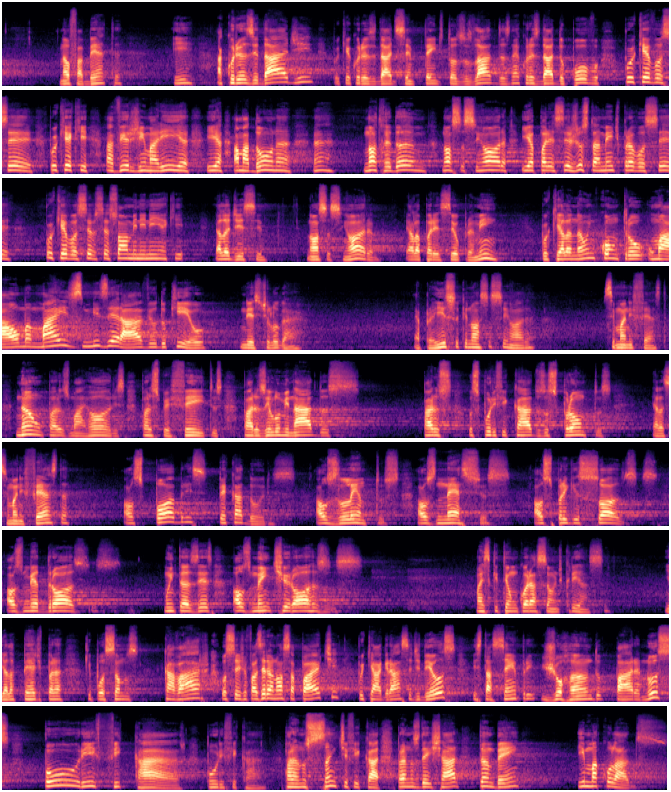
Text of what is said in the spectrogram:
analfabeta, e a curiosidade porque curiosidade sempre tem de todos os lados, né? Curiosidade do povo, por que você, por que, que a Virgem Maria e a Madonna, né? Notre Dame, Nossa Senhora, ia aparecer justamente para você? Por que você, você é só uma menininha aqui? Ela disse: Nossa Senhora, ela apareceu para mim porque ela não encontrou uma alma mais miserável do que eu neste lugar. É para isso que Nossa Senhora se manifesta. Não para os maiores, para os perfeitos, para os iluminados, para os, os purificados, os prontos. Ela se manifesta aos pobres pecadores, aos lentos, aos nécios, aos preguiçosos, aos medrosos, muitas vezes aos mentirosos, mas que têm um coração de criança. E ela pede para que possamos cavar, ou seja, fazer a nossa parte, porque a graça de Deus está sempre jorrando para nos purificar, purificar, para nos santificar, para nos deixar também imaculados.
